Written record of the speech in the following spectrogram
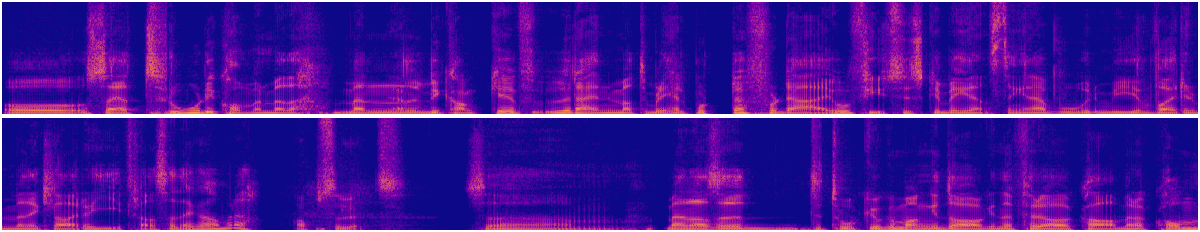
Og, så jeg tror de kommer med det, men vi kan ikke regne med at det blir helt borte, for det er jo fysiske begrensninger her hvor mye varme det klarer å gi fra seg, det kameraet. Absolutt. Så, men altså, det tok jo ikke mange dagene fra kameraet kom,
